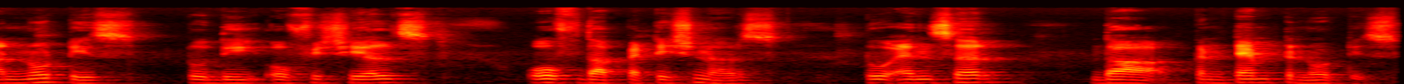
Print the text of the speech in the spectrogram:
a notice to the officials of the petitioners to answer the contempt notice.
